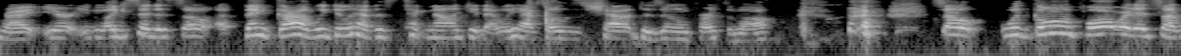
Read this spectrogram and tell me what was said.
Right. You're like you said, it's so thank God we do have this technology that we have. So shout out to Zoom, first of all. so with going forward and stuff,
